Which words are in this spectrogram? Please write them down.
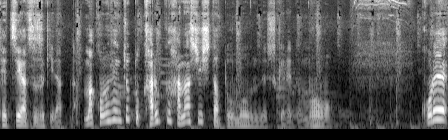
徹夜続きだった。まあこの辺ちょっと軽く話したと思うんですけれどもこれ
